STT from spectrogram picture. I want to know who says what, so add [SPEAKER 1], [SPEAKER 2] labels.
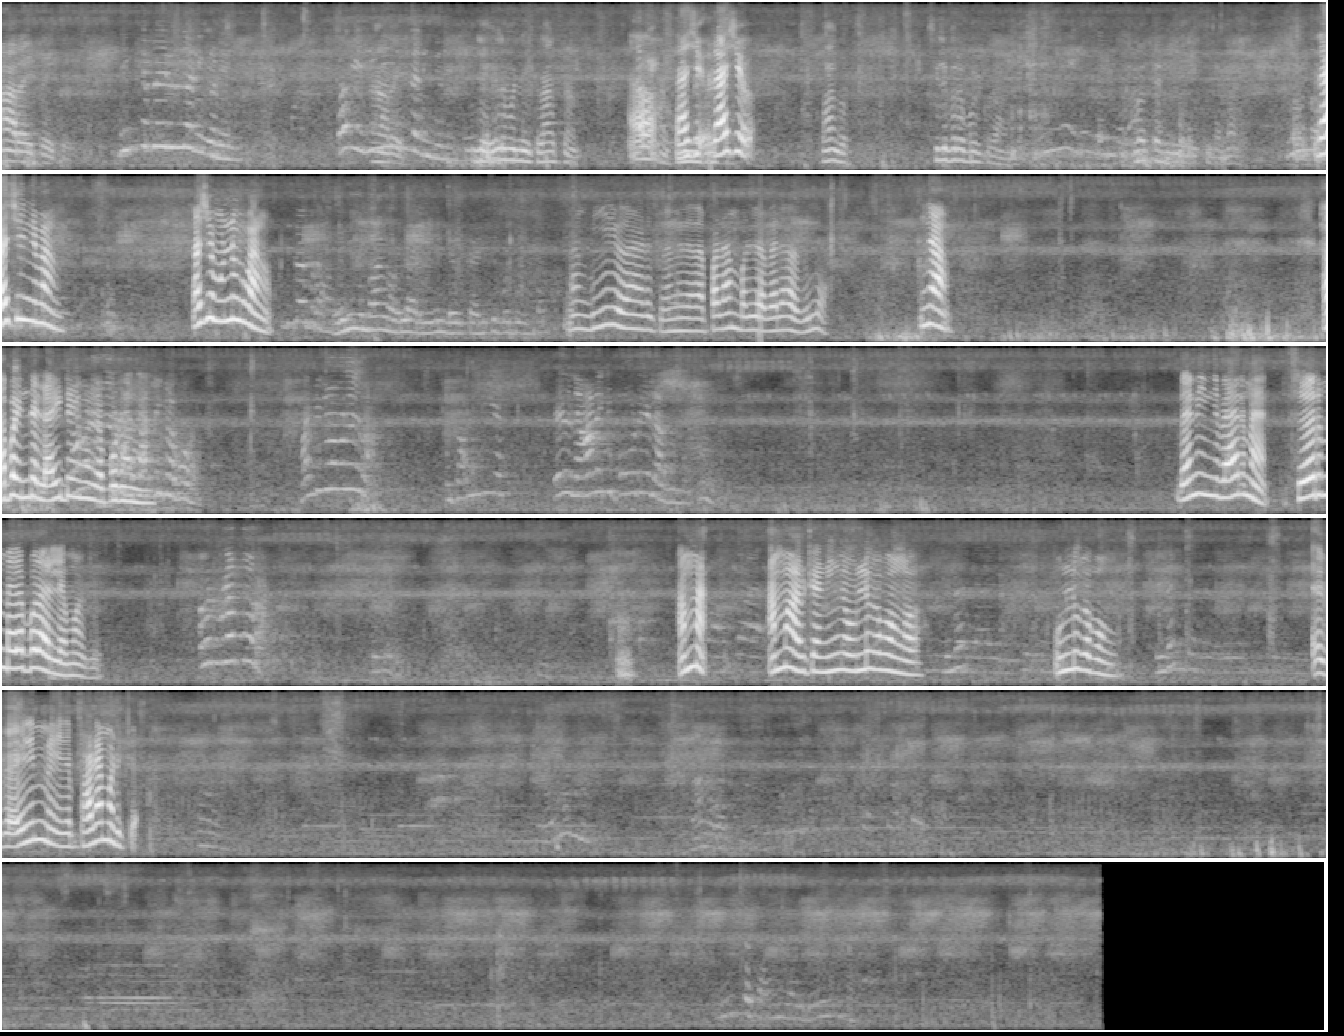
[SPEAKER 1] ஆ right right இங்கே ஏழு மணி class
[SPEAKER 2] ராஷு ராஷு
[SPEAKER 1] வாங்க. குளத்தண்ணி வைக்கணுமா
[SPEAKER 2] ராஷு இங்கே வாங்க. ராஷு முன்னுக்கு வாங்க. நான் வீடியோ தான் எடுக்கிறேன். படம் படிவா வராது இல்லை. என்ன அப்போ இந்த லைட் டைம் போடுங்க.
[SPEAKER 3] நாளைக்கு
[SPEAKER 2] தனி இங்கே வேறுமே சேரும் பெற போகிறா இல்லை அம்மாவுக்கு அம்மா அம்மா இருக்கா நீங்கள் உள்ளுக்க போங்க. உள்ளுக்க போங்க. எனக்கு இந்த படம் எடுக்க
